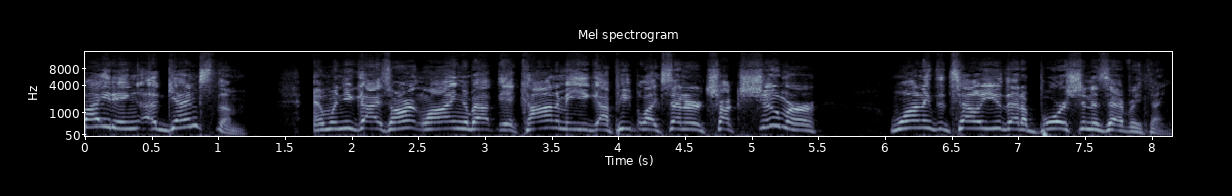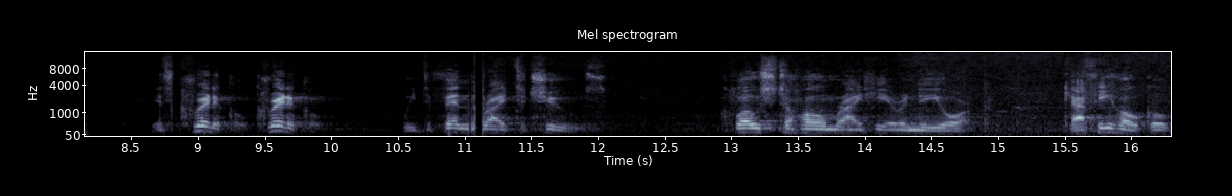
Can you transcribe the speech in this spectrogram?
Fighting against them. And when you guys aren't lying about the economy, you got people like Senator Chuck Schumer wanting to tell you that abortion is everything. It's critical, critical. We defend the right to choose. Close to home, right here in New York. Kathy Hochul,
